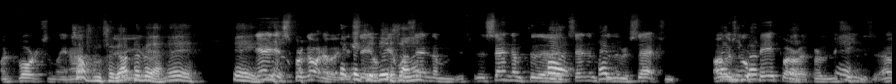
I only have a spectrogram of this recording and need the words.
unfortunately, It's often forgotten you about. Yeah. Yeah. Yeah, it's forgotten about. Look, You say, you okay, we'll something- send them, send them to the, Oh, send them to the reception. Oh, there's no got- paper yeah, for the yeah. machines. Oh, Oh,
